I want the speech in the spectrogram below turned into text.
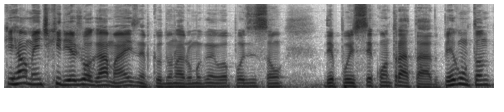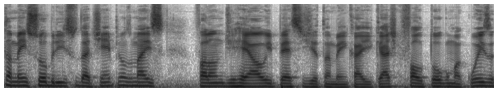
que realmente queria jogar mais, né? Porque o Donnarumma ganhou a posição depois de ser contratado. Perguntando também sobre isso da Champions, mas falando de Real e PSG também, Kaique. Acho que faltou alguma coisa,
